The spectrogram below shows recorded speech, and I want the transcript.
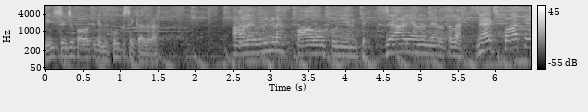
நீ செஞ்ச பாவத்துக்கு என்ன கூட்டு சேர்க்காதடா. ஆட விடுங்கடா. பாவம் புண்ணியன்ட்டு ஜாலியான நேரத்துல. நெக்ஸ்ட் பார்ட்டி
